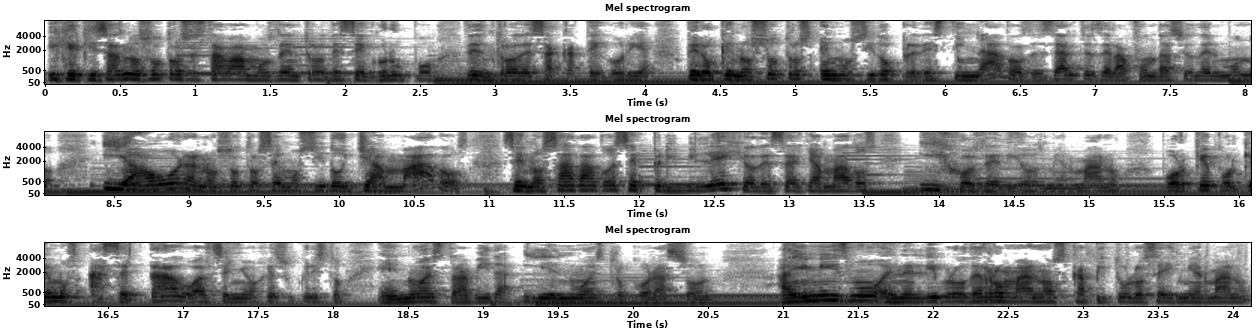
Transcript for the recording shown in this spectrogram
y que quizás nosotros estábamos dentro de ese grupo, dentro de esa categoría, pero que nosotros hemos sido predestinados desde antes de la fundación del mundo y ahora nosotros hemos sido llamados, se nos ha dado ese privilegio de ser llamados hijos de Dios, mi hermano. ¿Por qué? Porque hemos aceptado al Señor Jesucristo en nuestra vida y en nuestro corazón. Ahí mismo en el libro de Romanos capítulo 6, mi hermano,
